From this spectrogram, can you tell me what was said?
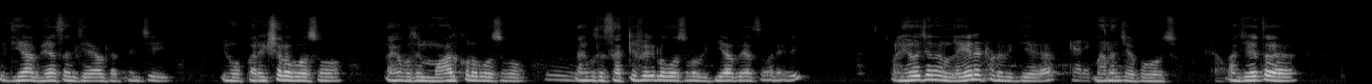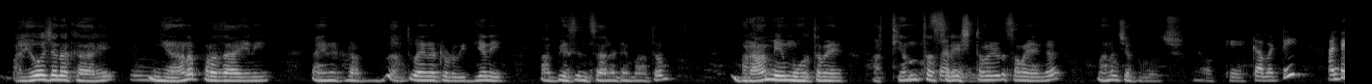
విద్యాభ్యాసం చేయాలి తప్పించి ఇవో పరీక్షల కోసం లేకపోతే మార్కుల కోసమో ఉమ్. లేకపోతే సర్టిఫికెట్ల కోసమో విద్యాభ్యాసం అనేది ప్రయోజనం లేనటువంటి విద్యగా మనం చెప్పుకోవచ్చు. అందుచేత ప్రయోజనకారి ఉమ్. జ్ఞానప్రదాయిని అయినటువంటి అద్భుతమైనటువంటి విద్యని అభ్యసించాలంటే మాత్రం బ్రాహ్మీ ముహూర్తమే అత్యంత శ్రేష్టమైన సమయంగా మనం చెప్పుకోవచ్చు ఓకే కాబట్టి అంటే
